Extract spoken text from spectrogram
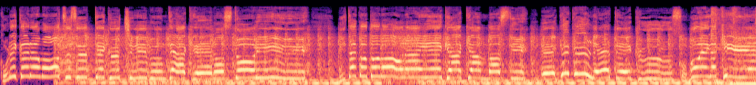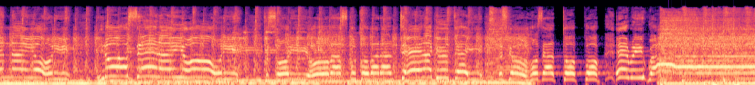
これからも綴ってく自分だけのストーリー見たことのない絵がキャンバスに描かれてくその絵が消えないように。色あせないようにそりをばす言葉なんてなくていい Let's go for the top of everyone We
